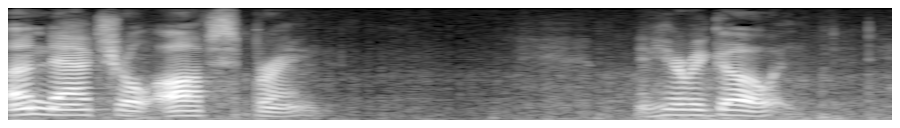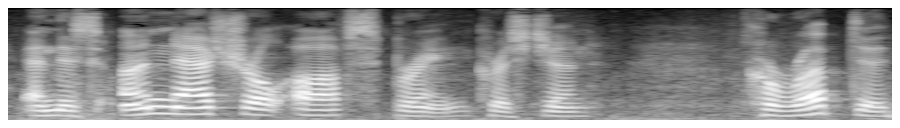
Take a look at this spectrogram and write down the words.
unnatural offspring and here we go. And this unnatural offspring, Christian, corrupted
